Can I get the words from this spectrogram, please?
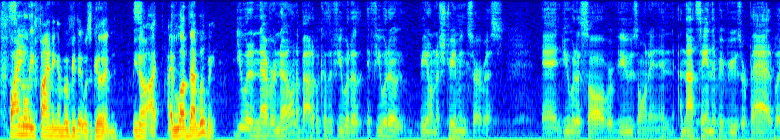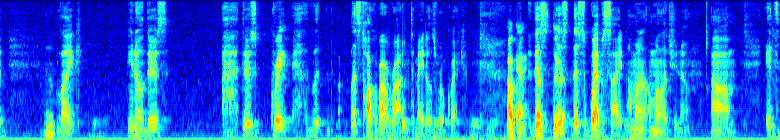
finally finding a movie that was good. You know, I, I love that movie you would have never known about it because if you would have if you would have been on a streaming service and you would have saw reviews on it and I'm not saying the reviews are bad but mm-hmm. like you know there's there's great let's talk about Rotten Tomatoes real quick. Okay. This this it. this website I'm gonna I'm gonna let you know. Um, it's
